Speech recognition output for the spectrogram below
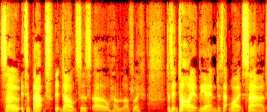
So it's about it dances. Oh, how lovely. Does it die at the end? Is that why it's sad?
